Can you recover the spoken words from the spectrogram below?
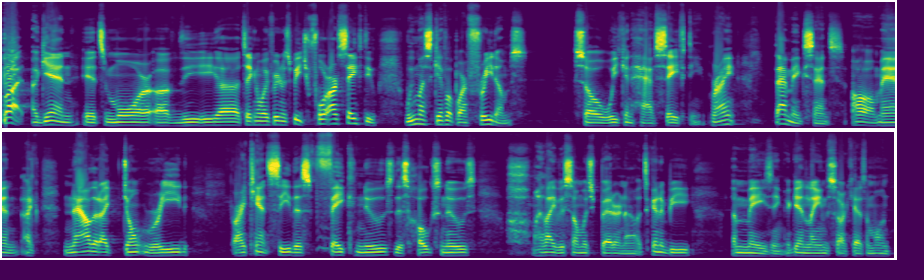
But again, it's more of the uh, taking away freedom of speech for our safety. We must give up our freedoms so we can have safety, right? That makes sense. Oh man, like now that I don't read or I can't see this fake news, this hoax news, oh, my life is so much better now. It's gonna be amazing. Again, laying the sarcasm on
